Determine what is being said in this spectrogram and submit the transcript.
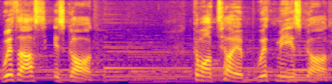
With us is God. Come on, I'll tell you, with me is God.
